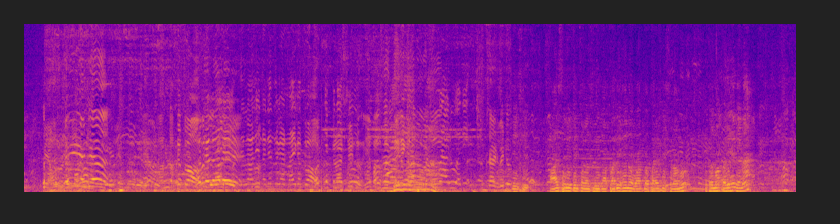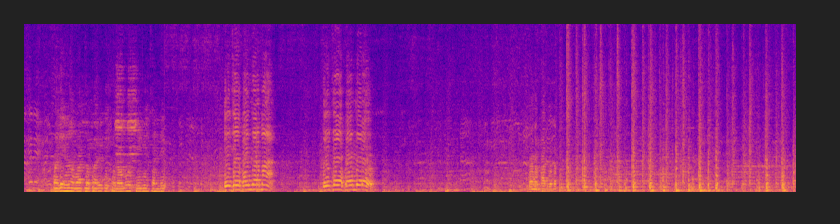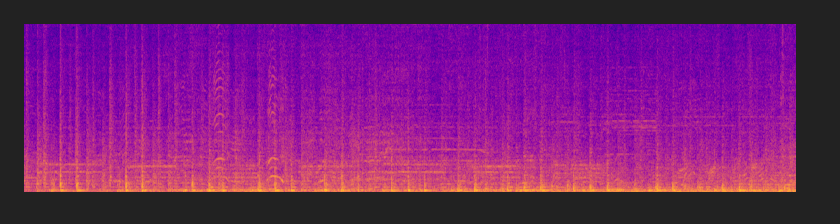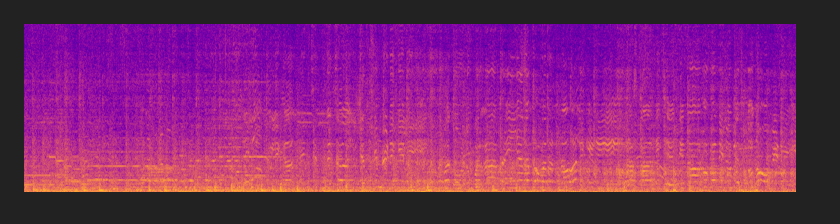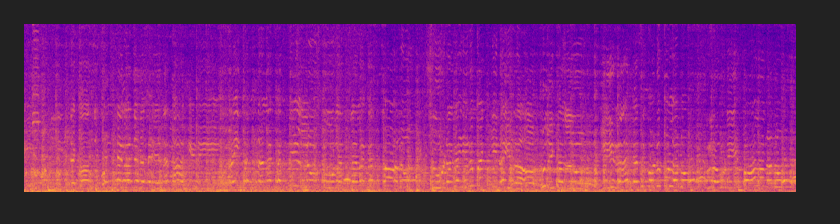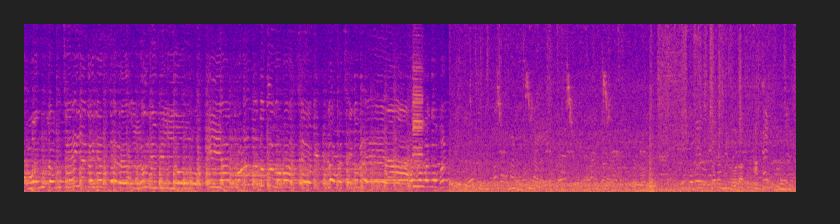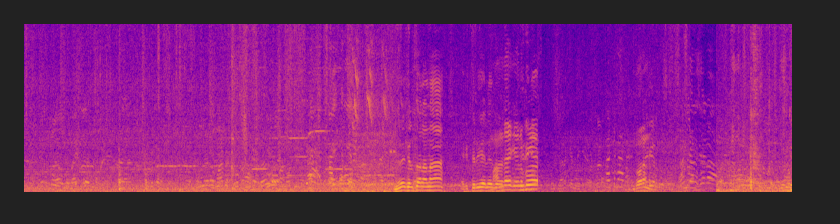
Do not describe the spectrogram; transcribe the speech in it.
ఆశీర్వదించవలసిందిగా పదిహేనో వార్డులో పర్యటిస్తున్నాము ఇక్కడ మా పదిహేనేనా? పదిహేనో వార్డులో పర్యటిస్తున్నాము దీవించండి డీజే బయలుదేరమా డీజే బయలుదేరు. మన నువ్వే గెలుతానన్నా ఇక తిరిగేలేదు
